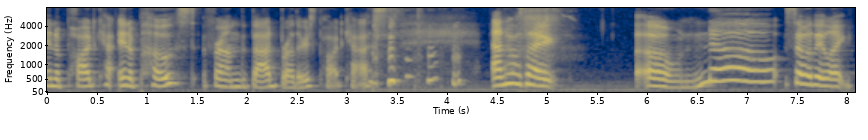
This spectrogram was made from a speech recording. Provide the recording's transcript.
in a podcast in a post from the Bad Brothers podcast, and I was like, "Oh no!" So they like,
